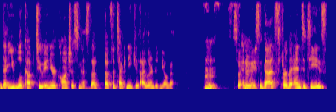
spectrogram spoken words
that you look up to in your consciousness. That that's a technique I learned in yoga. Hmm. So anyway, so that's for the entities,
